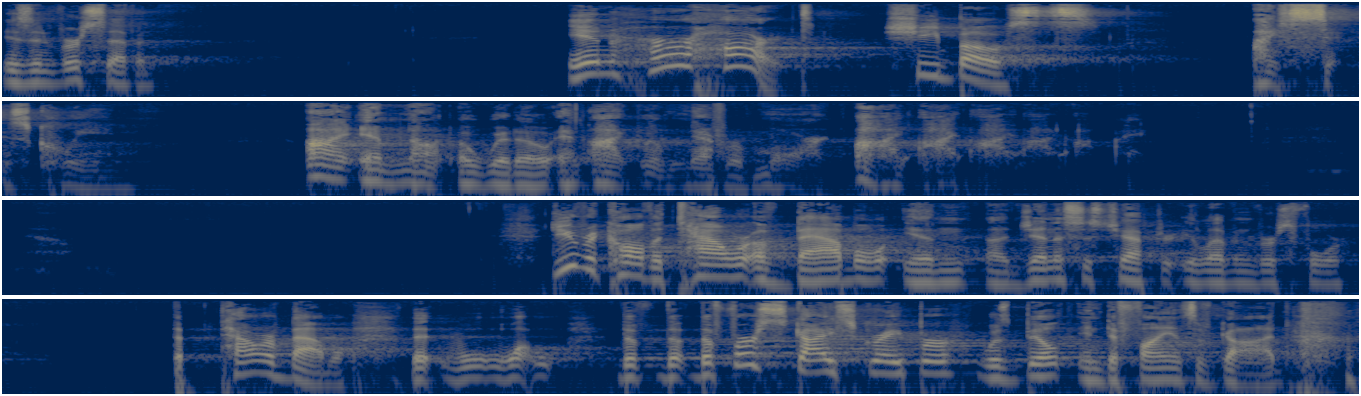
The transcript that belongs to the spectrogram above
is in verse 7. In her heart, she boasts, I sit as queen. I am not a widow, and I will never mourn. I, I, I, I, I. Do you recall the Tower of Babel in uh, Genesis chapter 11, verse 4? The Tower of Babel. That, the, the, the first skyscraper was built in defiance of God.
